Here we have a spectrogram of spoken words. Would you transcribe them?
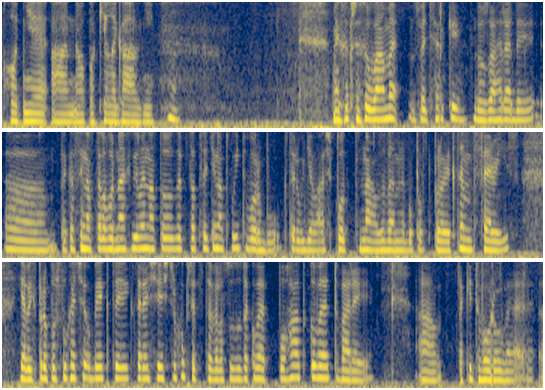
hodně a naopak je legální. Hmm. Jak se přesouváme z večerky do zahrady, uh, tak asi nastala vhodná chvíle na to zeptat se tě na tvoji tvorbu, kterou děláš pod názvem nebo pod projektem Ferries. Já bych pro posluchače objekty, které šiješ trochu představila, jsou to takové pohádkové tvary a taky tvorové, uh,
